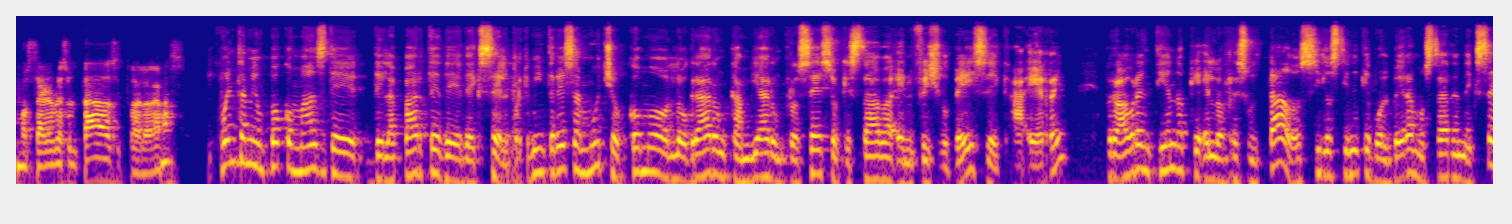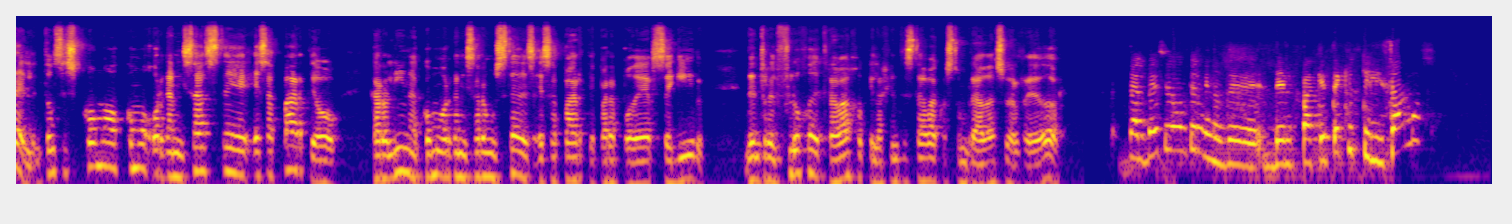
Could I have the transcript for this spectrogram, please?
mostrar los resultados y todo lo demás. Cuéntame un poco más de, de la parte de, de, Excel, porque me interesa mucho cómo lograron cambiar un proceso que estaba en Visual Basic a R pero ahora entiendo que en los resultados sí los tienen que volver a mostrar en Excel. Entonces, ¿cómo, cómo organizaste esa parte? O Carolina, ¿cómo organizaron ustedes esa parte para poder seguir dentro del flujo de trabajo que la gente estaba acostumbrada a su alrededor? Tal vez en términos de, del paquete que utilizamos,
